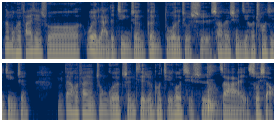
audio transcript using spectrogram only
那么会发现说，未来的竞争更多的就是消费升级和创新竞争，因为大家会发现中国整体的人口结构其实在缩小，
